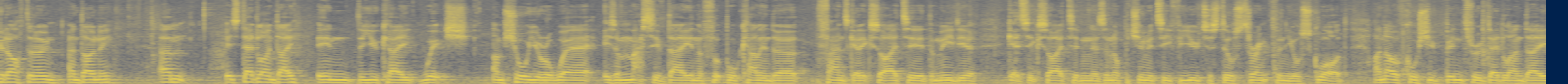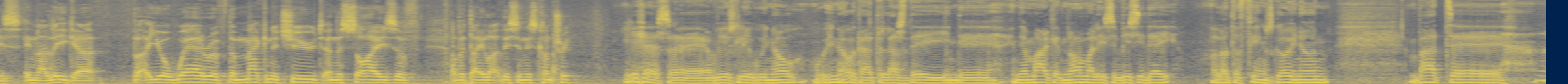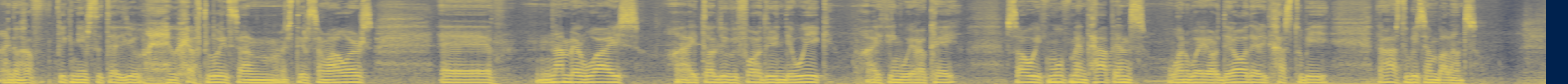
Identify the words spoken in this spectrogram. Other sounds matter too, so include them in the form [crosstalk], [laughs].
Good afternoon, Andoni. Um, it's deadline day in the UK, which I'm sure you're aware is a massive day in the football calendar. Fans get excited, the media gets excited, and there's an opportunity for you to still strengthen your squad. I know, of course, you've been through deadline days in La Liga, but are you aware of the magnitude and the size of, of a day like this in this country? Yes, uh, obviously we know we know that the last day in the in the market normally is a busy day, a lot of things going on. But uh, I don't have big news to tell you. [laughs] we have to wait some still some hours. Uh, number wise, I told you before during the week, I think we are okay. So if movement happens one way or the other, it has to be there has to be some balance.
